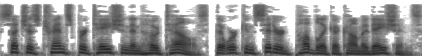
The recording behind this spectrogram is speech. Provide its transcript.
such as transportation and hotels, that were considered public accommodations.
